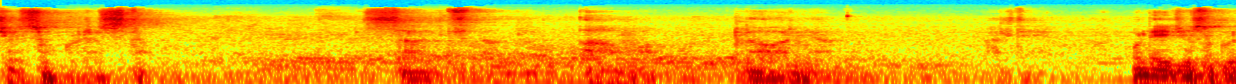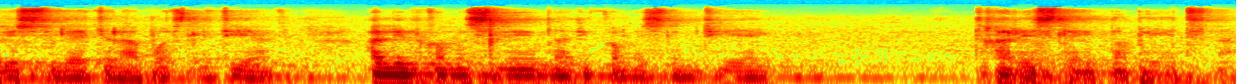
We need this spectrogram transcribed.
Ġesù Kristu. Saltna, qawwa, glorja għal dejjem. Mulej Ġesù Kristu li għedt il-Appostli tiegħek, ħallilkom is-sliem, nagħtikom is-sliem tiegħi, tħares lejn dnubietna.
